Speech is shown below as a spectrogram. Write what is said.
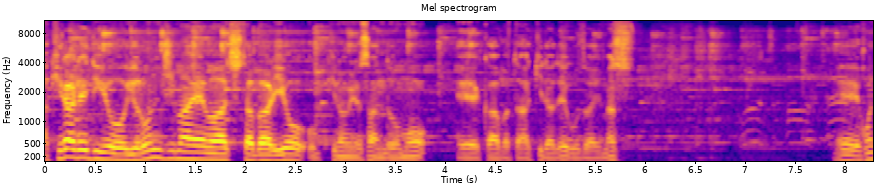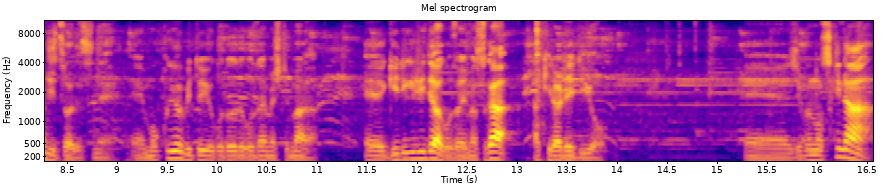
アキラレディオ与論島へは千田りをお聞きの皆さんどうも、えー、川端明でございます、えー、本日はですね、えー、木曜日ということでございましてまあ、えー、ギリギリではございますがアキラレディオ、えー、自分の好きな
